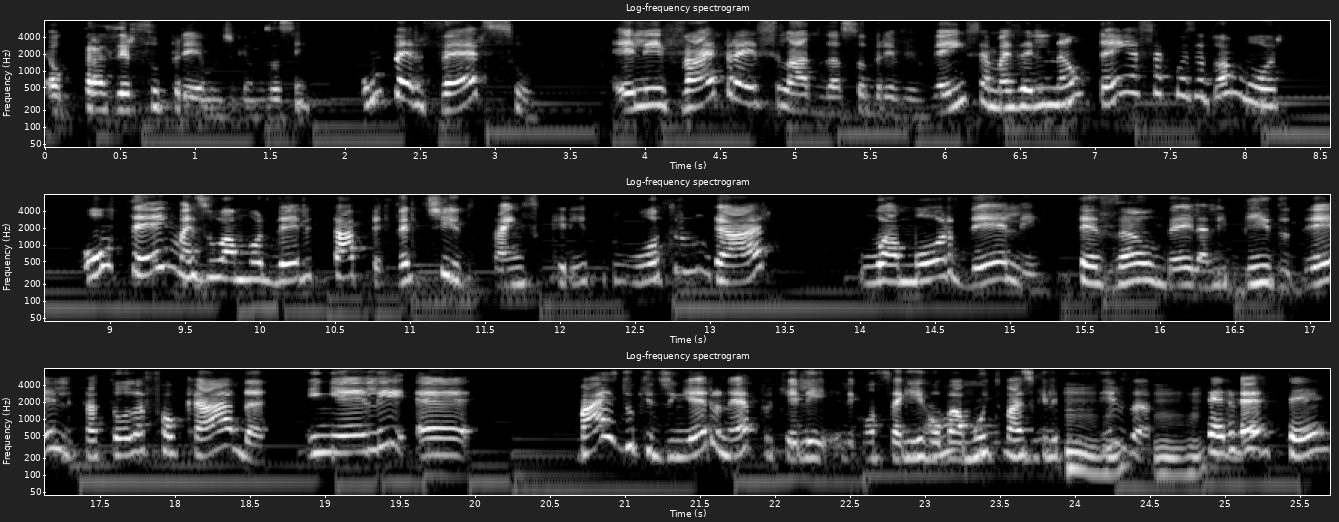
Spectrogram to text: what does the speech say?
é o prazer supremo, digamos assim. Um perverso ele vai para esse lado da sobrevivência, mas ele não tem essa coisa do amor. Ou tem, mas o amor dele está pervertido, está inscrito num outro lugar. O amor dele, tesão dele, a libido dele, está toda focada em ele é, mais do que dinheiro, né? Porque ele, ele consegue roubar muito mais do que ele uhum, precisa. Uhum, uhum. Perverter é,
